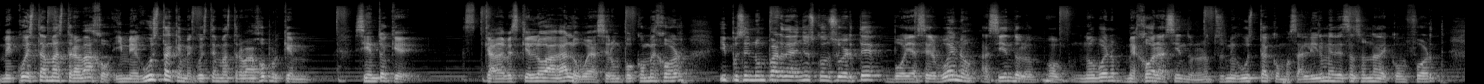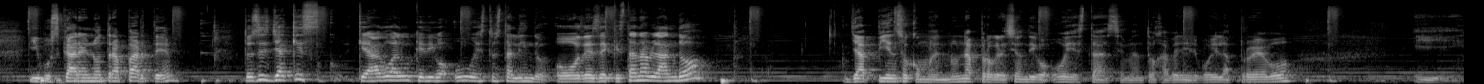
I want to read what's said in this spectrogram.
me cuesta más trabajo. Y me gusta que me cueste más trabajo porque siento que cada vez que lo haga lo voy a hacer un poco mejor. Y pues en un par de años, con suerte, voy a ser bueno haciéndolo. O no bueno, mejor haciéndolo. Entonces me gusta como salirme de esa zona de confort y buscar en otra parte. Entonces, ya que, que hago algo que digo, uh, esto está lindo, o desde que están hablando, ya pienso como en una progresión, digo, uy, esta se me antoja ver y voy y la pruebo. Y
